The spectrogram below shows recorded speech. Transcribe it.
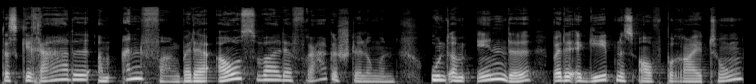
dass gerade am Anfang bei der Auswahl der Fragestellungen und am Ende bei der Ergebnisaufbereitung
